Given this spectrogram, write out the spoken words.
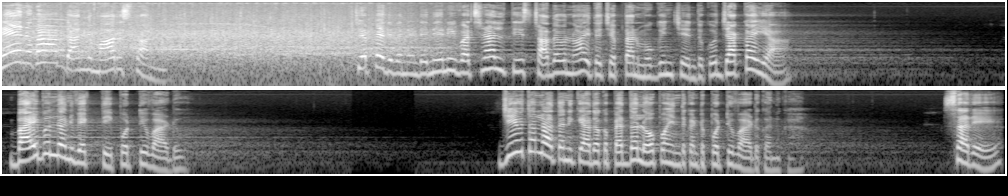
నేనుగా దాన్ని మారుస్తాను. చెప్పేది వినండి. నేను ఈ వచనాలు తీసి చదవను. అయితే చెప్తాను ముగించేందుకు. జక్కయ్య బైబిల్లోని వ్యక్తి పొట్టివాడు. జీవితంలో అతనికి అదొక పెద్ద లోపం ఎందుకంటే పొట్టివాడు కనుక. సరే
